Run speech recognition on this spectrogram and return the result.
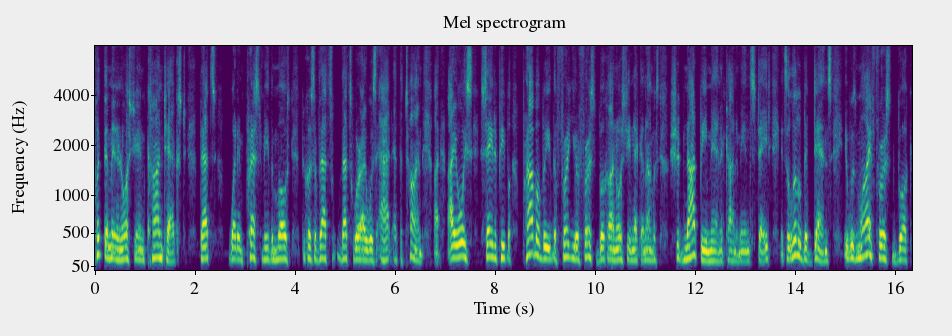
put them in an Austrian context, that's what impressed me the most because of that's that's where I was at at the time. I, I always say to people, probably the first, your first book on Austrian economics should not be Man, Economy, and State. It's a little bit dense. It was my first book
